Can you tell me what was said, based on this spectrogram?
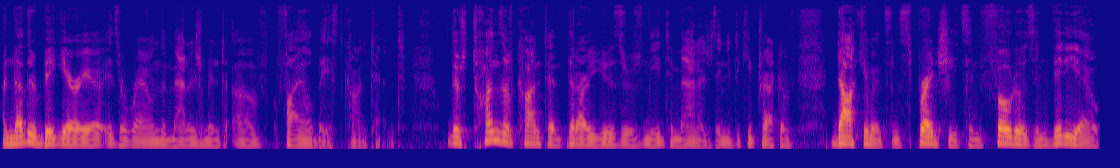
Another big area is around the management of file based content. There's tons of content that our users need to manage. They need to keep track of documents and spreadsheets and photos and video,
